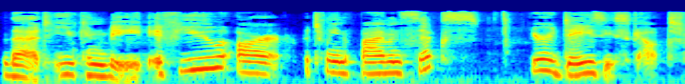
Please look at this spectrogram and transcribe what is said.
that you can be. If you are between five and six, you're a Daisy Scout.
